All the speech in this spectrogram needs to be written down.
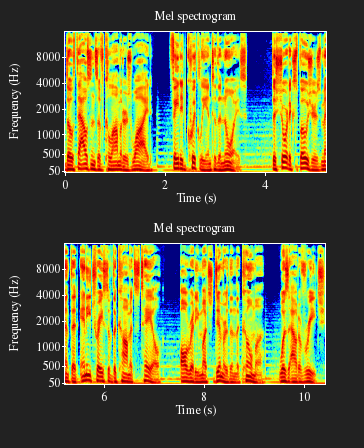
though thousands of kilometers wide, faded quickly into the noise. The short exposures meant that any trace of the comet's tail, already much dimmer than the coma, was out of reach.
